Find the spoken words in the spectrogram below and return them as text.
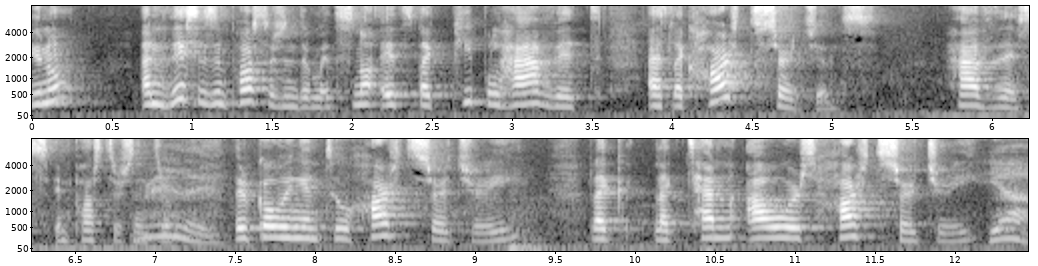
you know and this is imposter syndrome. It's not it's like people have it as like heart surgeons have this imposter syndrome. Really? they're going into heart surgery like like 10 hours heart surgery. Yeah.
